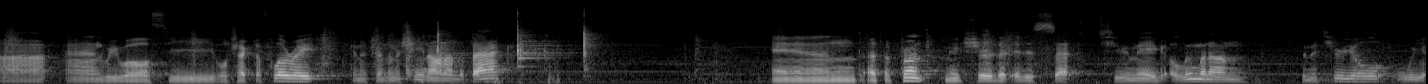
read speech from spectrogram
Uh, and we will see, we'll check the flow rate. Gonna turn the machine on on the back. And at the front, make sure that it is set to MIG aluminum. The material we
